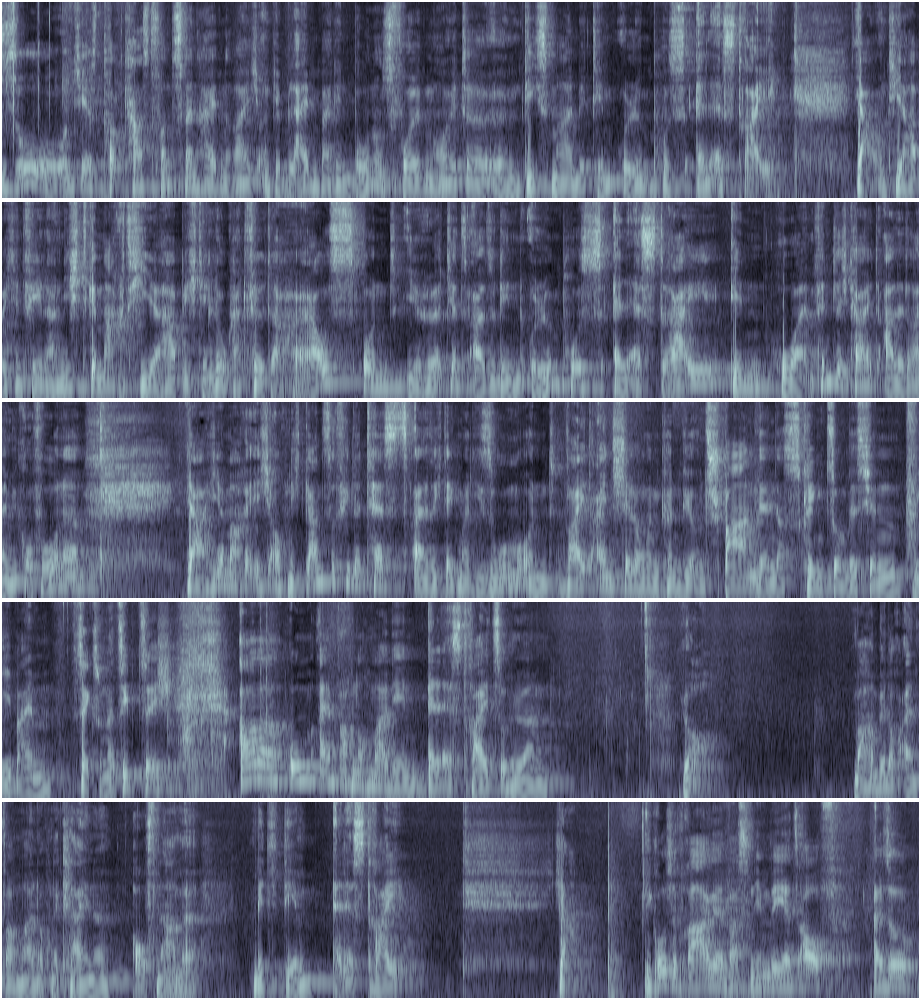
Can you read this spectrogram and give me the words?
So, und hier ist Podcast von Sven Heidenreich und wir bleiben bei den Bonusfolgen heute, ähm, diesmal mit dem Olympus LS3. Ja, und hier habe ich den Fehler nicht gemacht. Hier habe ich den Low-Cut-Filter raus und ihr hört jetzt also den Olympus LS3 in hoher Empfindlichkeit, alle drei Mikrofone. Ja, hier mache ich auch nicht ganz so viele Tests. Also ich denke mal, die Zoom- und Weiteinstellungen können wir uns sparen, denn das klingt so ein bisschen wie beim 670. Aber um einfach nochmal den LS3 zu hören, ja, machen wir doch einfach mal noch eine kleine Aufnahme mit dem LS3. Ja, die große Frage, was nehmen wir jetzt auf? Also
